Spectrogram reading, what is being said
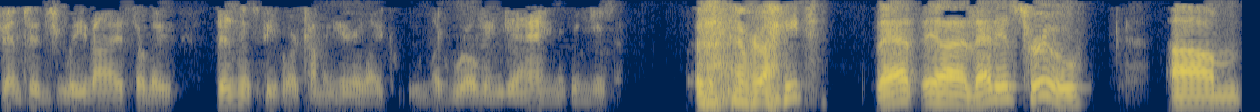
vintage Levi's. So they business people are coming here like like roving gangs and just right? That uh, that is true. Um,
